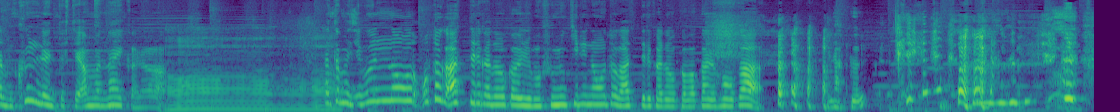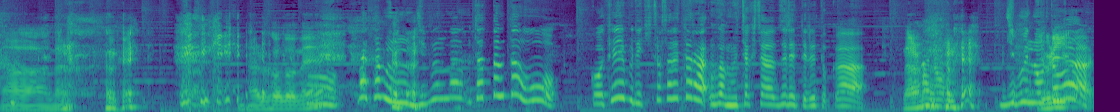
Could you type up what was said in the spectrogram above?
多分訓練としてあんまないからあ多分自分の音が合ってるかどうかよりも踏切の音が合ってるかどうか分かる方が楽あーなるほどねなるほどね。まあ多分自分が歌った歌をこうテープで聞かされたらうわむちゃくちゃずれてるとかなるほどね。自分の音は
